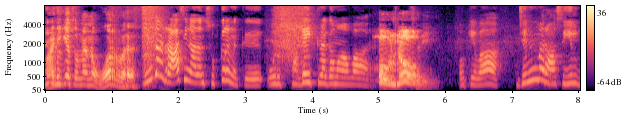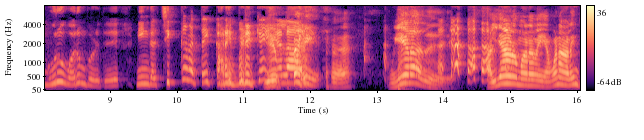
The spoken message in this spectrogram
படிக்க சொன்னா என்ன ஓடுற? உங்கள் ராசிநாதன் சுக்கிரனுக்கு ஒரு பகை கிரகமாவார். சரி. ஓகேவா? ஜென்ம ராசியில் குரு வரும் பொழுது நீங்கள் சிக்கனத்தை கடைபிடிக்க இயலாது. இயலாது. கல்யாணமானவன் எவனாலையும்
